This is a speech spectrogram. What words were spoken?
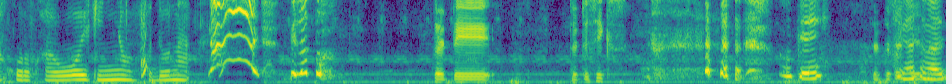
Ako ro kawoy kinyo. Kaduna. Pila to? 30, 36. Okay. 35. Sige nga, sunod.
